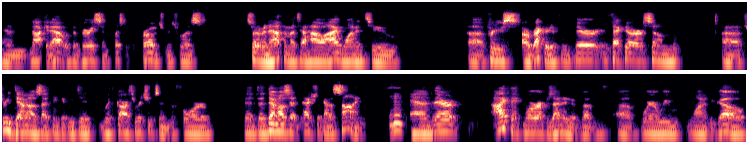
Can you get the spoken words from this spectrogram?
and knock it out with a very simplistic approach, which was sort of anathema to how I wanted to uh, produce our record. If there, in fact, there are some uh, three demos I think that we did with Garth Richardson before the the demos that actually got assigned, Mhm. and they're I think more representative of of where we wanted to go,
